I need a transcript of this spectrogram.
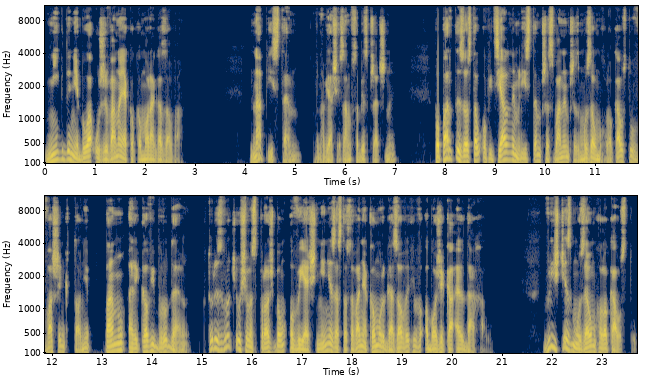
nigdy nie była używana jako komora gazowa. Napis ten, w nawiasie sam w sobie sprzeczny, poparty został oficjalnym listem przesłanym przez Muzeum Holokaustu w Waszyngtonie panu Erikowi Brudel, który zwrócił się z prośbą o wyjaśnienie zastosowania komór gazowych w obozie KL Dachau. W liście z Muzeum Holokaustu,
